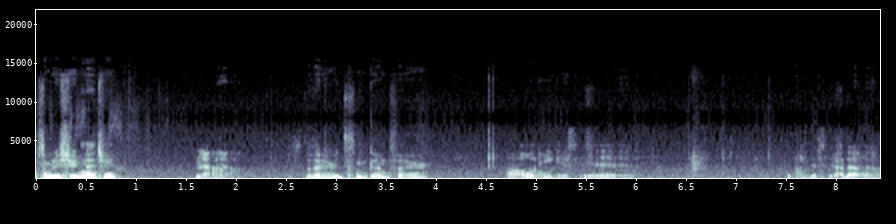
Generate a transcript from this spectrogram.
Somebody shooting at you? No. Thought I heard some gunfire. Oh, what he just get? I he just got a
